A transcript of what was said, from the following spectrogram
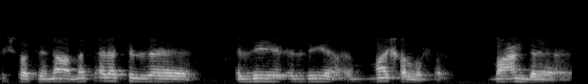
تشرة هنا. ال- اللي اللي ما يخلص ما عنده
